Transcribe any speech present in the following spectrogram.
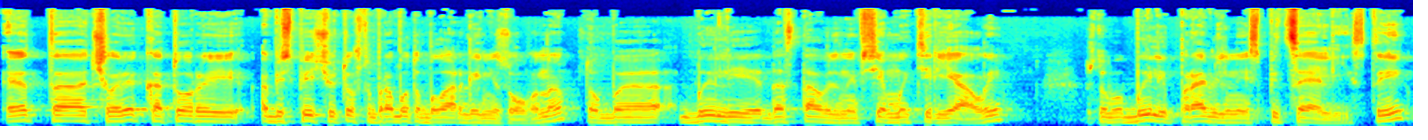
Это человек, который обеспечивает то, чтобы работа была организована, чтобы были доставлены все материалы, чтобы были правильные специалисты,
